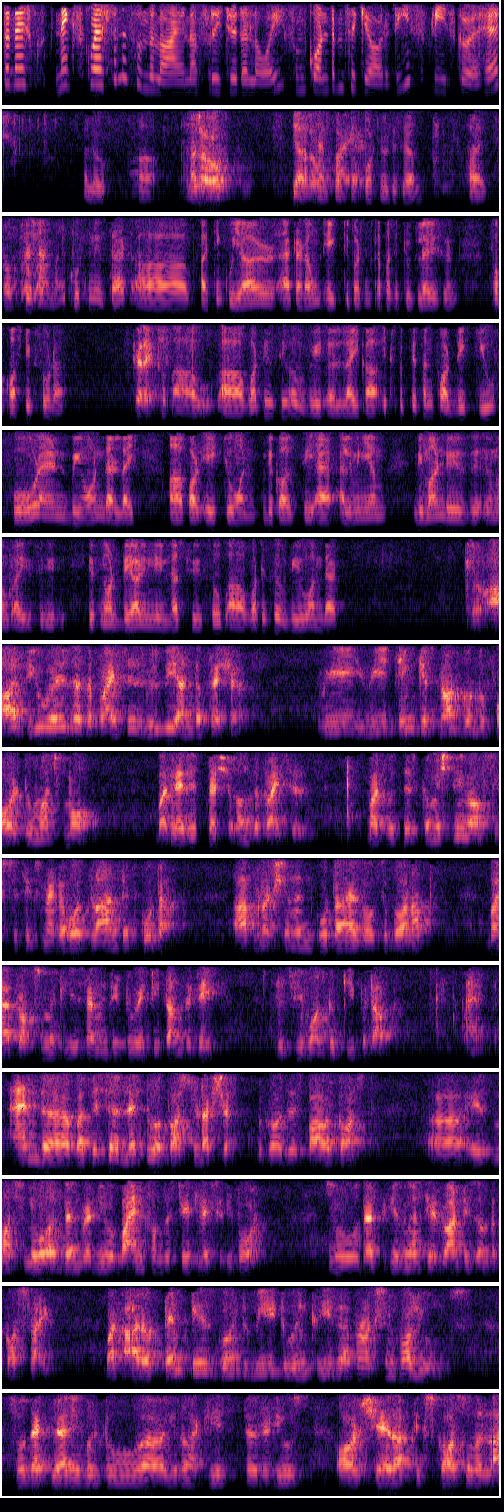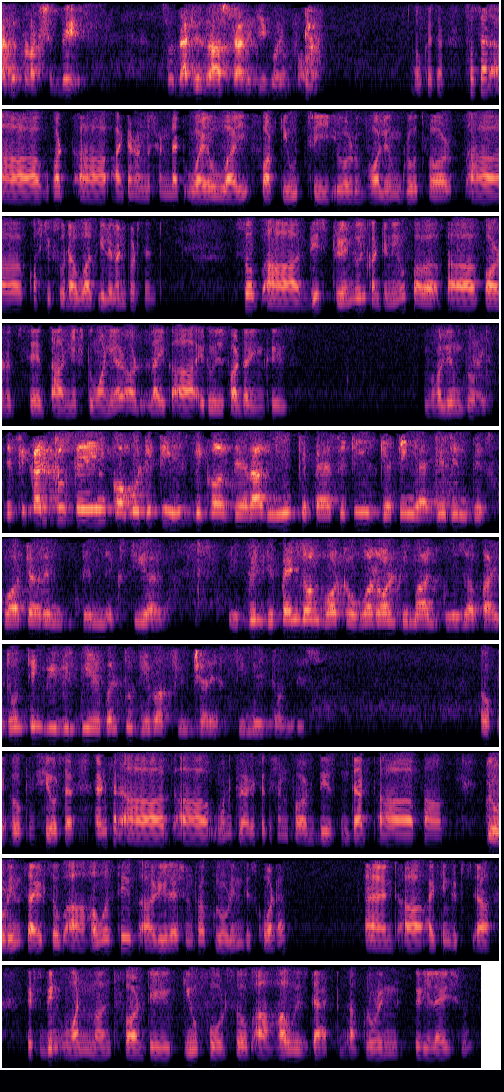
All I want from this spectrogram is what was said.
The next, next question is from the line of Richard Aloy from Quantum Securities. Please go ahead. Hello. Uh, hello. Yeah, hello. thanks for the opportunity, sir. Hi. Oh, so uh, my question is that uh, I think we are at around 80% capacity utilization for caustic soda. Correct. So, uh, uh, what is your uh, like uh, expectation for the Q4 and beyond that, like uh, for H1? Because the uh, aluminium demand is you know is, is not there in the industry. So, uh, what is your view on that? So our view is that the prices will be under pressure we, we think it's not going to fall too much more. But there is pressure on the prices. But with this commissioning of 66 megawatt plant at Kota, our production in Kota has also gone up by approximately 70 to 80 tons a day, which we want to keep it up. And, uh, but this has led to a cost reduction because this power cost uh, is much lower than when you were buying from the state electricity board. So that's giving us the advantage on the cost side. But our attempt is going to be to increase our production volumes so that we are able to, uh, you know, at least uh, reduce or share our fixed costs over a larger production base. So that is our strategy going forward. Okay, sir. So, sir, uh, what uh, I can understand that YOY for Q3, your volume growth for uh, caustic soda was 11%. So, uh, this trend will continue for, uh, for say, uh, next one year or like uh, it will further increase? Volume growth? It's difficult to say in commodities because there are new capacities getting added in this quarter and then next year. It will depend on what overall demand goes up. I don't think we will be able to give a future estimate on this. Okay, okay, sure, sir. And sir, uh, uh, one clarification for this that uh, uh, chlorine side. So, uh, how was the uh, relation for chlorine this quarter? And uh, I think it's uh, it's been one month for the Q4. So uh, how is that uh, chlorine relation?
